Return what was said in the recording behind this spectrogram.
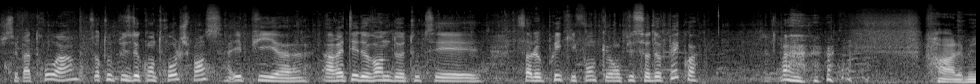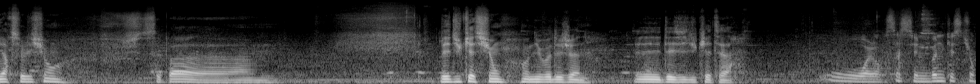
Je sais pas trop, hein. Surtout plus de contrôle, je pense. Et puis euh, arrêter de vendre de toutes ces saloperies qui font qu'on puisse se doper, quoi. Ah, les meilleures solutions, je sais pas. euh, L'éducation au niveau des jeunes et des éducateurs. Oh, alors ça c'est une bonne question.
